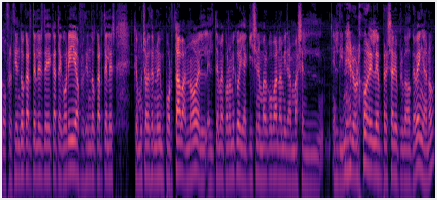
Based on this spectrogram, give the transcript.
ofreciendo carteles de categoría, ofreciendo carteles que muchas veces no importaban, ¿no? El, el tema económico y aquí, sin embargo, van a mirar más el, el dinero, ¿no? El empresario privado que venga, ¿no?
